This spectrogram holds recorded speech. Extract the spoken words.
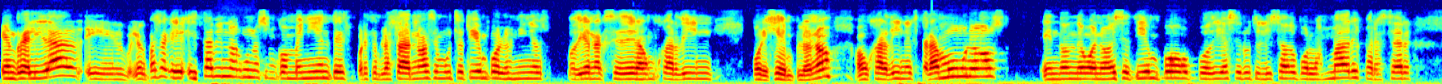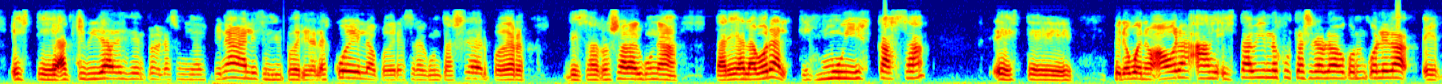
en realidad, eh, lo que pasa es que está habiendo algunos inconvenientes, por ejemplo, no hace mucho tiempo los niños podían acceder a un jardín, por ejemplo, ¿no? A un jardín extramuros, en donde, bueno, ese tiempo podía ser utilizado por las madres para hacer este, actividades dentro de las unidades penales, es decir, poder ir a la escuela, poder hacer algún taller, poder desarrollar alguna tarea laboral, que es muy escasa, este, pero bueno, ahora ah, está viendo, justo ayer hablado con un colega, eh,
